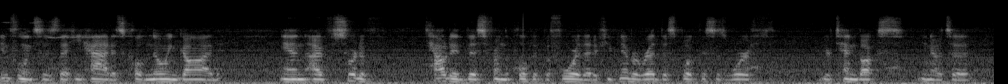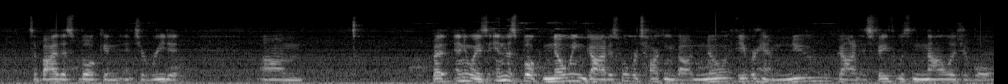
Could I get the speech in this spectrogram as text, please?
influences that he had. It's called Knowing God. And I've sort of touted this from the pulpit before that if you've never read this book, this is worth your 10 bucks, you know, to, to buy this book and, and to read it. Um, but anyways, in this book, knowing God is what we're talking about. Know, Abraham knew God. His faith was knowledgeable.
